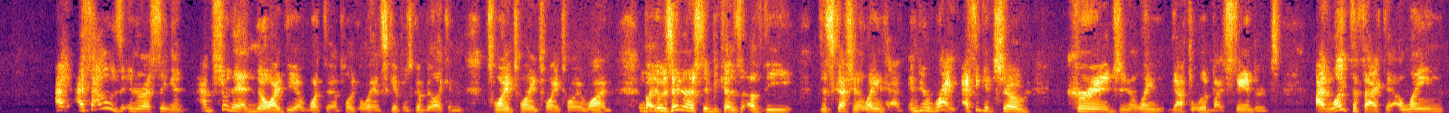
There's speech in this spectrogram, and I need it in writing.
I, I thought it was interesting, and I'm sure they had no idea what the political landscape was going to be like in 2020, 2021. But it was interesting because of the discussion Elaine had. And you're right. I think it showed courage, and Elaine got to live by standards. I like the fact that Elaine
